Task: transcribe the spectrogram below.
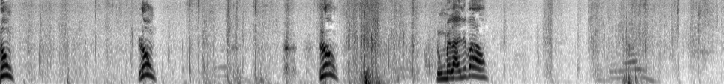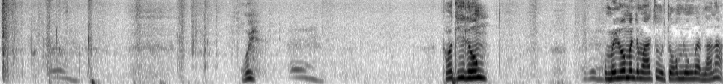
ลุง ลุง ลุง ลุงเป็นไรหรือเปล่าโอ้ยโทษทีลุง ผมไม่รู้มันจะมาจู่โจมลุงแบบนั้นอะ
